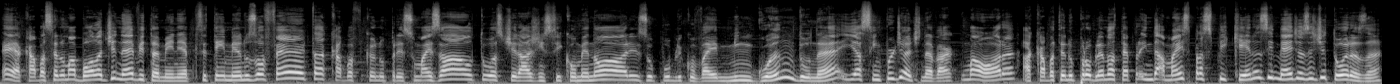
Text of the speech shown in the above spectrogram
É, acaba sendo uma bola de neve também, né? Porque você tem menos oferta, acaba ficando o preço mais alto, as tiragens ficam menores, o público vai minguando, né? E assim por diante, né? Vai uma hora, acaba tendo problema até pra, ainda mais para as pequenas e médias editoras, né?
